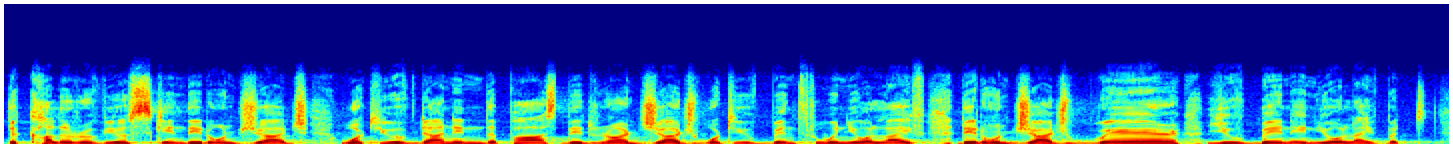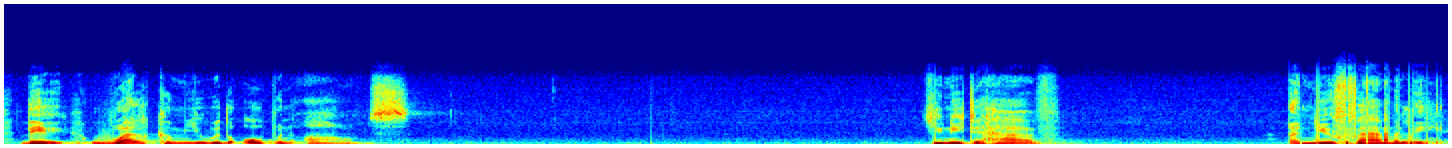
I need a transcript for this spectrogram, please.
the color of your skin. They don't judge what you have done in the past. They do not judge what you've been through in your life. They don't judge where you've been in your life, but they welcome you with open arms. You need to have a new family,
